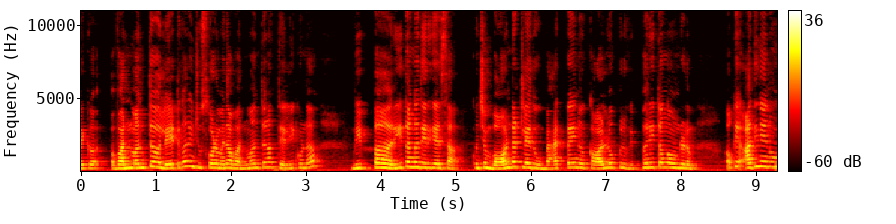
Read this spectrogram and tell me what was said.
లైక్ వన్ మంత్ లేట్గా నేను చూసుకోవడం అయితే ఆ వన్ మంత్ నాకు తెలియకుండా విపరీతంగా తిరిగేసా. కొంచెం బాగుండట్లేదు. బ్యాక్ పెయిన్ కాళ్ళ నొప్పులు విపరీతంగా ఉండడం. ఓకే. అది నేను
